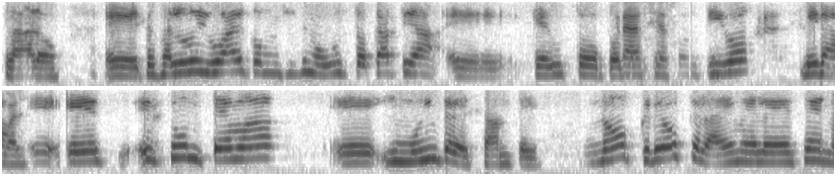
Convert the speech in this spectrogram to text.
Claro. Eh, te saludo igual, con muchísimo gusto, Katia. Eh, qué gusto poder estar contigo. Mira, es, es un tema y muy interesante no creo que la MLS en,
